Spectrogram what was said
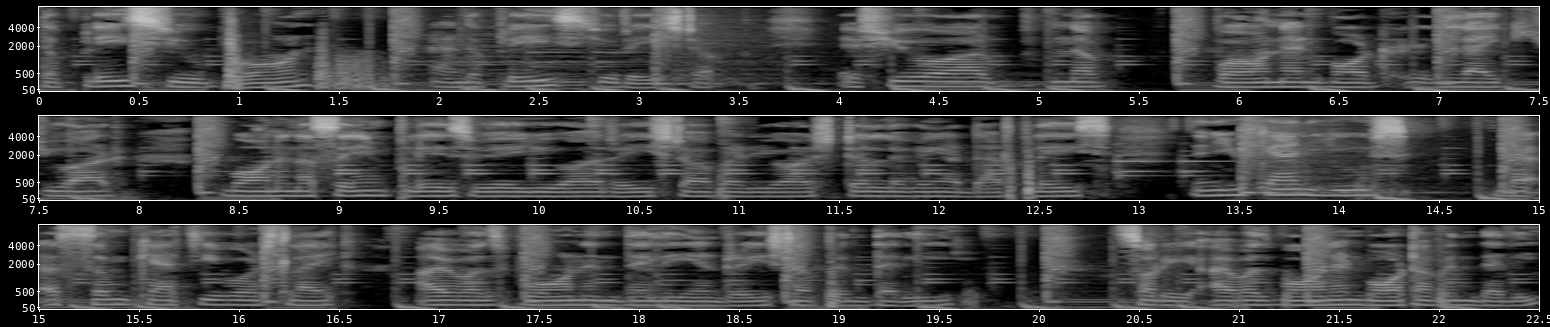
the place you born and the place you raised up. If you are born and bought like you are born in the same place where you are raised up and you are still living at that place then you can use that, uh, some catchy words like i was born in delhi and raised up in delhi. Sorry i was born and brought up in delhi.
